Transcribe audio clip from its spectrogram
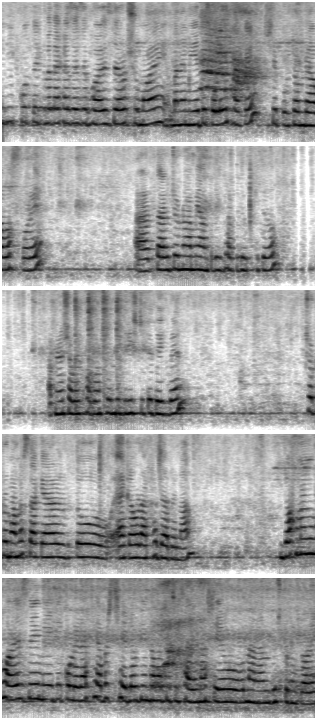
এডিট করতে গেলে দেখা যায় যে ভয়েস দেওয়ার সময় মানে মেয়েদের কোলেই থাকে, সে প্রচণ্ড আওয়াজ করে। আর তার জন্য আমি আন্তরিকভাবে দুঃখিত। আপনারা সবাই খবর সুন্দর দৃষ্টিতে দেখবেন। ছোট মানুষ, তাকে আর তো একাও রাখা যাবে না। যখন আমি ভয়েস দিয়ে মেয়েকে কোলে রাখি, আবার ছেলেও কিন্তু আমার কিছু ছাড়ে না, সেও নানান দুষ্টুমি করে।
